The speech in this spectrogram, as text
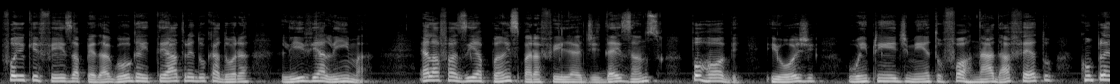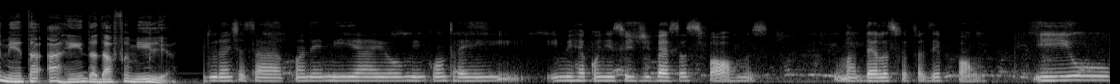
Foi o que fez a pedagoga e teatro educadora Lívia Lima. Ela fazia pães para a filha de 10 anos por hobby e hoje o empreendimento Fornada Afeto complementa a renda da família. Durante essa pandemia eu me encontrei e me reconheci de diversas formas. Uma delas foi fazer pão. E o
